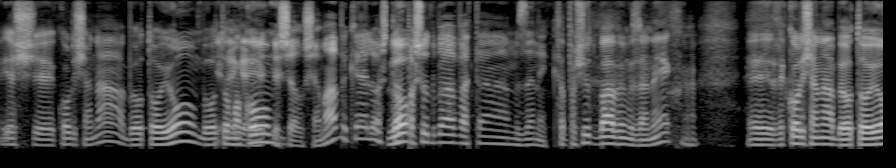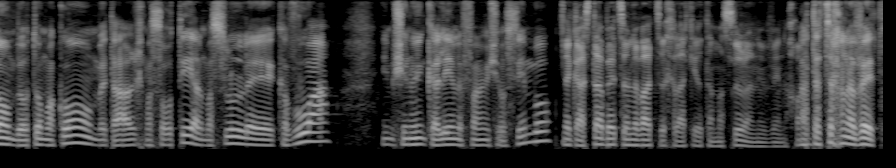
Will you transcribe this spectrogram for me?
יש uh, כל שנה, באותו יום, באותו רגע, מקום. יש הרשמה וכאלה, או שאתה לא. פשוט בא ואתה מזנק? אתה פשוט בא ומזנק. uh, זה כל שנה באותו יום, באותו מקום, בתאריך מסורתי, על מסלול uh, קבוע, עם שינויים קלים לפעמים שעושים בו. רגע, אז אתה בעצם לבד צריך להכיר את המסלול, אני מבין, נכון? אתה צריך לנווט,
